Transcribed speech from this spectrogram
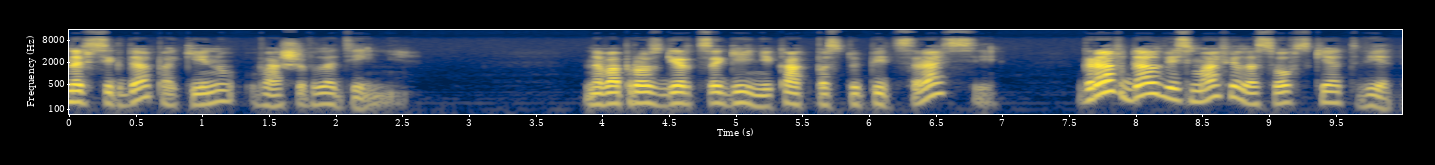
навсегда покину ваше владение. На вопрос герцогини, как поступить с Расси, граф дал весьма философский ответ.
